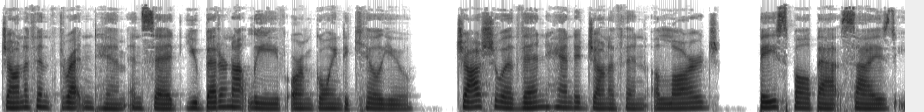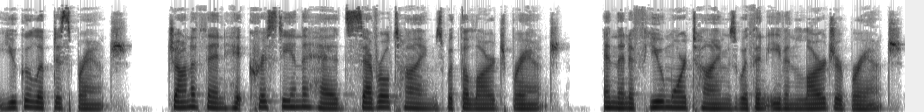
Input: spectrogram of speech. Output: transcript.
Jonathan threatened him and said, You better not leave or I'm going to kill you. Joshua then handed Jonathan a large, baseball bat sized eucalyptus branch. Jonathan hit Christy in the head several times with the large branch, and then a few more times with an even larger branch.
